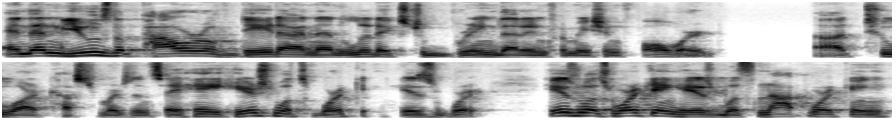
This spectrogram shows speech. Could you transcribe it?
and then use the power of data and analytics to bring that information forward uh, to our customers and say, hey, here's what's working. Here's work. Here's what's working. Here's what's not working.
